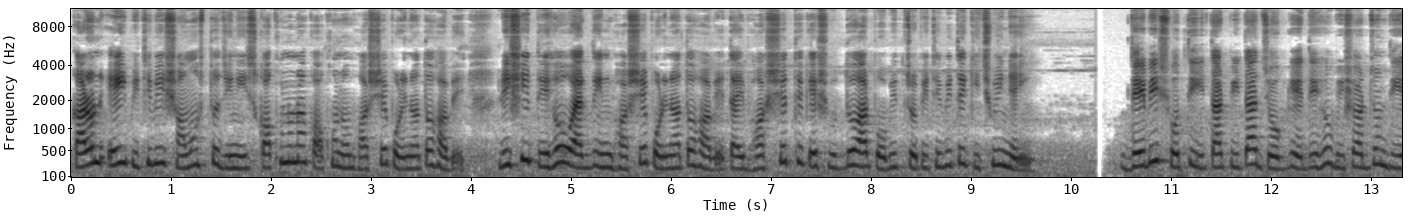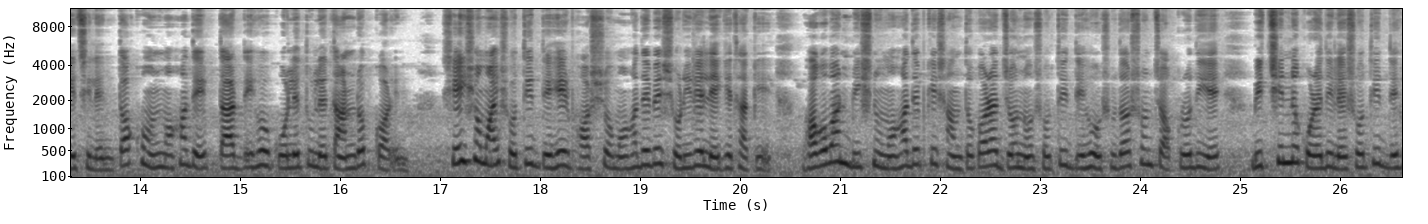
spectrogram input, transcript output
কারণ এই পৃথিবীর সমস্ত জিনিস কখনো না কখনো ভস্যে পরিণত হবে। ঋষির দেহও একদিন ভস্যে পরিণত হবে, তাই ভস্যের থেকে শুদ্ধ আর পবিত্র পৃথিবীতে কিছুই নেই। দেবী সতী তার পিতার যজ্ঞে দেহ বিসর্জন দিয়েছিলেন। তখন মহাদেব তার দেহ কোলে তুলে তাণ্ডব করেন। সেই সময় সতীর দেহের ভস্য মহাদেবের শরীরে লেগে থাকে। ভগবান বিষ্ণু মহাদেবকে শান্ত করার জন্য সতীর দেহ সুদর্শন চক্র দিয়ে বিচ্ছিন্ন করে দিলে সতীর দেহ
